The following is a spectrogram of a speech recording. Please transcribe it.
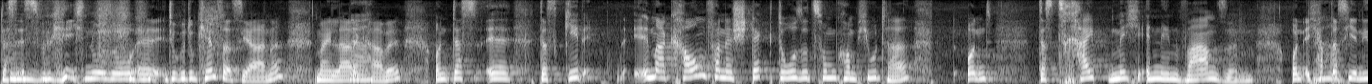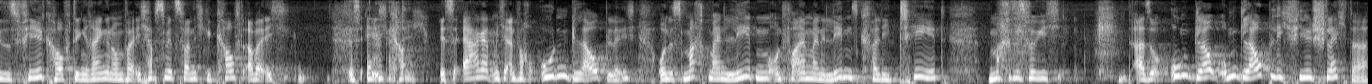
Das ist wirklich nur so, äh, du, du kennst das ja, ne? Mein Ladekabel. Und das, äh, das geht immer kaum von der Steckdose zum Computer. Und das treibt mich in den Wahnsinn. Und ich habe das hier in dieses Fehlkaufding reingenommen, weil ich habe es mir zwar nicht gekauft, aber ich Es ärgert ich kann. Es ärgert mich einfach unglaublich und es macht mein Leben und vor allem meine Lebensqualität macht es wirklich also unglaub, unglaublich viel schlechter,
